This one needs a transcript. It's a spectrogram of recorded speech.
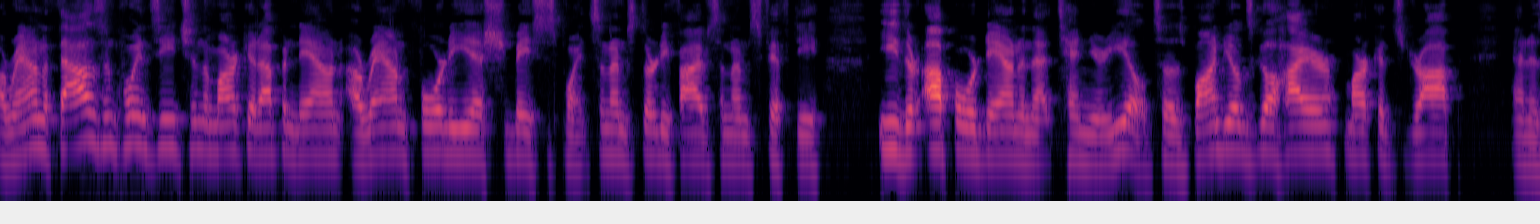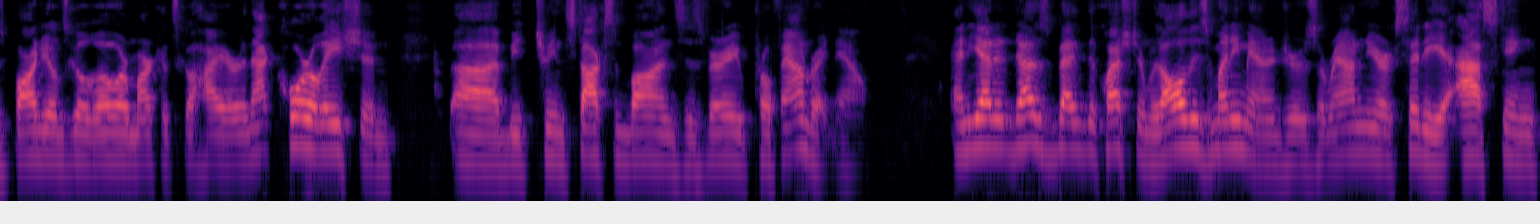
around a thousand points each in the market up and down around 40-ish basis points sometimes 35 sometimes 50 either up or down in that 10-year yield. So as bond yields go higher markets drop and as bond yields go lower markets go higher. And that correlation uh, between stocks and bonds is very profound right now. And yet it does beg the question with all these money managers around new york city asking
